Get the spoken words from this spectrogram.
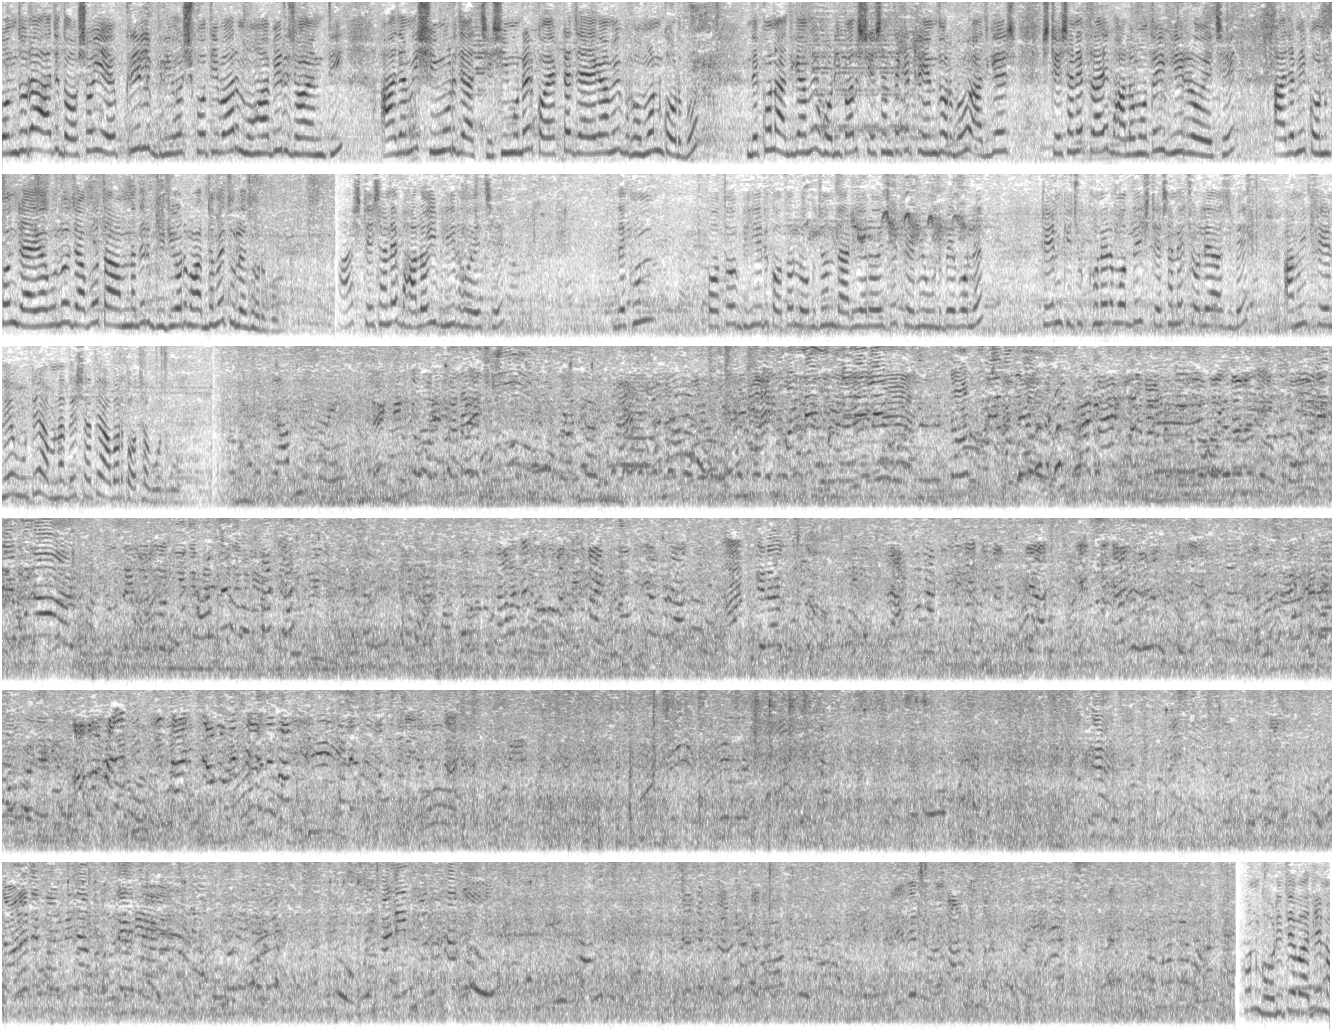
বন্ধুরা, আজ দশই এপ্রিল, বৃহস্পতিবার মহাবীর জয়ন্তী। আজ আমি সিঙ্গুর যাচ্ছি। সিঙ্গুরের কয়েকটা জায়গা আমি ভ্রমণ করব। দেখুন, আজকে আমি হরিপাল স্টেশন থেকে ট্রেন ধরবো। আজকে স্টেশনে প্রায় ভালো মতোই ভিড় রয়েছে। আজ আমি কোন কোন জায়গাগুলো যাব তা আপনাদের ভিডিওর মাধ্যমে তুলে ধরবো। আর স্টেশনে ভালোই ভিড় হয়েছে। দেখুন, কত ভিড়, কত লোকজন দাঁড়িয়ে রয়েছে ট্রেনে উঠবে বলে। ট্রেন কিছুক্ষণের মধ্যেই স্টেশনে চলে আসবে। আমি ট্রেনে উঠে আপনাদের সাথে আবার কথা বলব। এখন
